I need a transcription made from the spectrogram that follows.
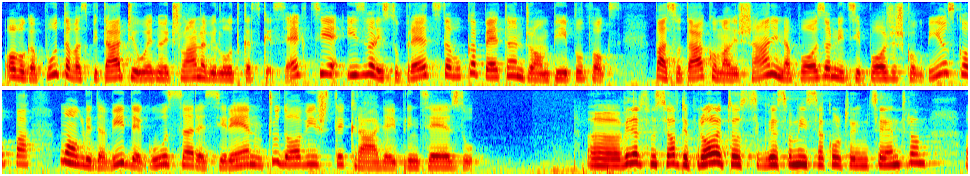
Ovoga puta vaspitači ujedno i članovi lutkarske sekcije izveli su predstavu Kapetan John Peoplefox, pa su tako mališani na pozornici Požeškog bioskopa mogli da vide gusare, sirenu, čudovište, kralja i princezu. Eh, vidjeli smo se ovdje proletos gdje smo mi sa kulturnim centrom eh,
